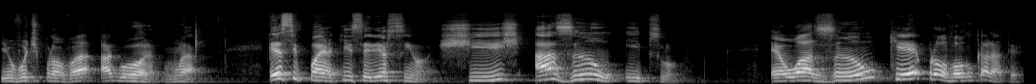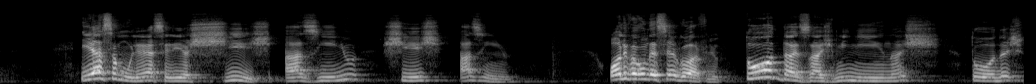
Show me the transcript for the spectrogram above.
E eu vou te provar agora. Vamos lá. Esse pai aqui seria assim, ó, x azão y. É o azão que provoca o caráter. E essa mulher seria x azinho, x azinho. Olha o que vai acontecer agora, filho. Todas as meninas, todas,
